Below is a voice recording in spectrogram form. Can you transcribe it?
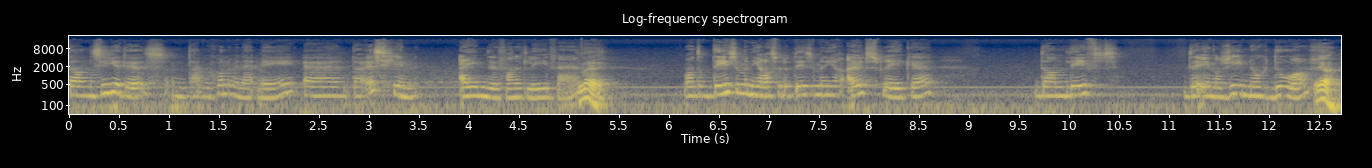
dan zie je dus, en daar begonnen we net mee, uh, er is geen einde van het leven. Hè? Nee. Want op deze manier, als we het op deze manier uitspreken, dan leeft de energie nog door. Ja.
